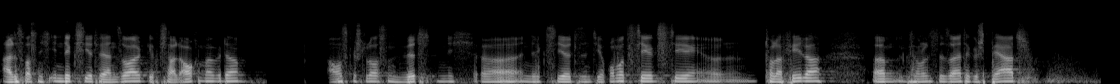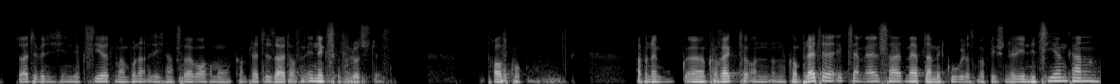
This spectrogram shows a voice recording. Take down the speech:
alles, was nicht indexiert werden soll, gibt es halt auch immer wieder. Ausgeschlossen, wird nicht äh, indexiert, sind die robots.txt, äh, toller Fehler, ähm, gesammelte Seite gesperrt, Seite wird nicht indexiert, man wundert sich nach zwei Wochen, wenn die komplette Seite aus dem Index geflutscht ist drauf gucken. Habe eine äh, korrekte und, und komplette XML-Sitemap, damit Google das möglichst schnell indizieren kann.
